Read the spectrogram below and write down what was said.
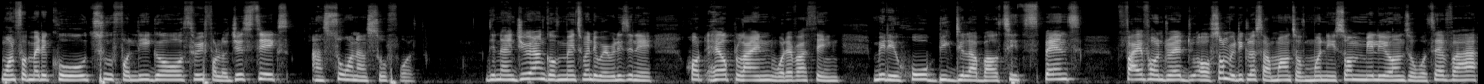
One for medical, two for legal, three for logistics, and so on and so forth. The Nigerian government, when they were releasing a hot helpline, whatever thing, made a whole big deal about it, spent 500 or some ridiculous amount of money, some millions or whatever,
